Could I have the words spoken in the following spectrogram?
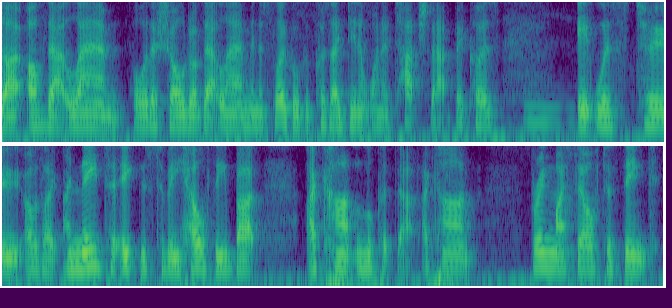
of that lamb or the shoulder of that lamb in a slow cooker because I didn't want to touch that because mm. it was too I was like I need to eat this to be healthy but I can't look at that I can't bring myself to think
